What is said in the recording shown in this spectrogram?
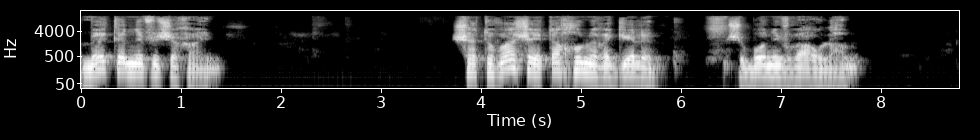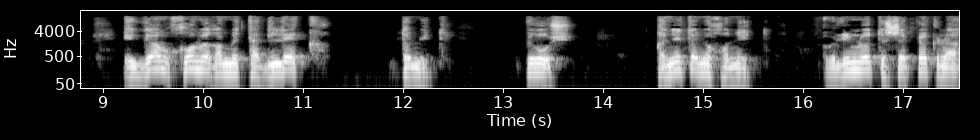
אומר כאן נפש החיים, שהתורה שהייתה חומר הגלם שבו נברא העולם, היא גם חומר המתדלק תמיד. פירוש, קנית מכונית, אבל אם לא תספק לה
